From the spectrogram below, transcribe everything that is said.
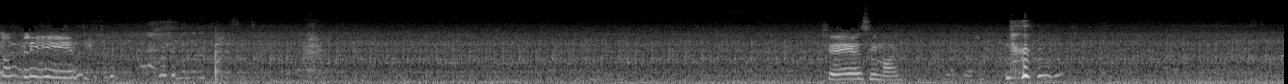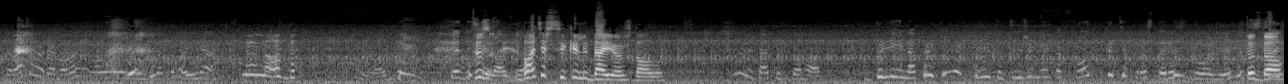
Ну блін. Боже, мене руки трясуть. Все, я його знімаю. Давай поговоримо, але доброго дня. Не треба. Це Це десь ж, бачиш, скільки людей його ждало. Ну, не так уж багато. Блін, а прикинь, як круто, тут вже можна фоткатися просто роздолі. То да. Давай,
